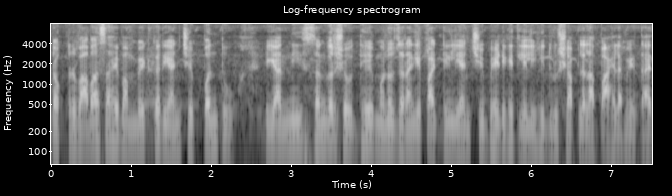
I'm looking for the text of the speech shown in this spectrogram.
डॉक्टर बाबासाहेब आंबेडकर यांचे पंतू यांनी संघर्षयोद्धे मनोज जरांगे पाटील यांची भेट घेतलेली ही दृश्य आपल्याला पाहायला मिळत आहेत.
